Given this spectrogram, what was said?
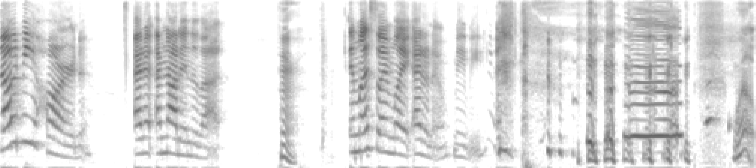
That would be hard. I I'm not into that. Hmm. Unless I'm like, I don't know, maybe. Wow.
